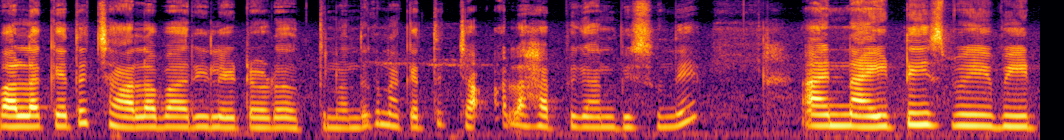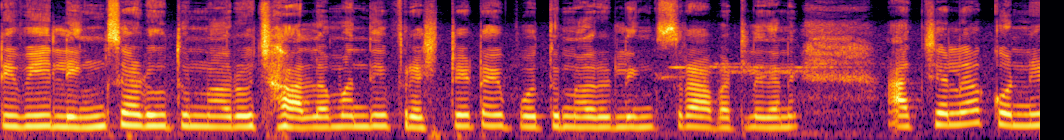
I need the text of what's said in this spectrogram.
వాళ్ళకైతే చాలా బాగా రిలేటెడ్ అవుతున్నందుకు నాకైతే చాలా హ్యాపీగా అనిపిస్తుంది. అండ్ నైటీస్ వీటివి లింక్స్ అడుగుతున్నారు. చాలామంది ఫ్రస్ట్రేట్ అయిపోతున్నారు. లింక్స్ రావట్లేదని. యాక్చువల్గా కొన్ని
